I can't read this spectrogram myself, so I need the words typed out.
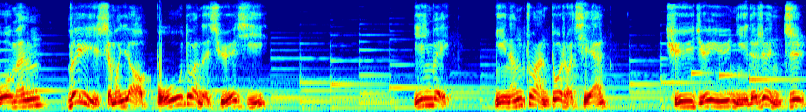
我们为什么要不断的学习？因为你能赚多少钱，取决于你的认知。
